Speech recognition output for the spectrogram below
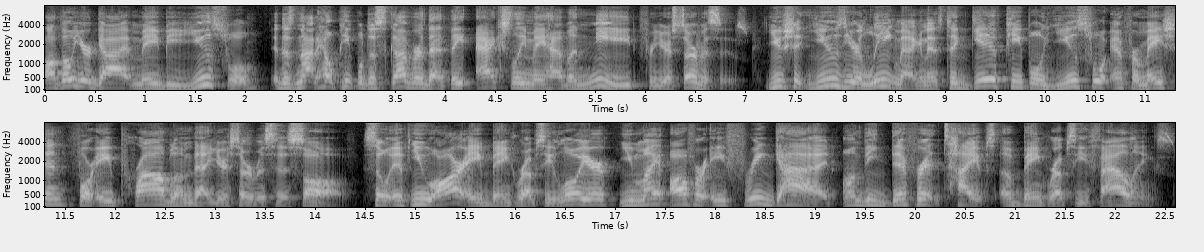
Although your guide may be useful, it does not help people discover that they actually may have a need for your services. You should use your lead magnets to give people useful information for a problem that your services solve. So if you are a bankruptcy lawyer, you might offer a free guide on the different types of bankruptcy filings.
